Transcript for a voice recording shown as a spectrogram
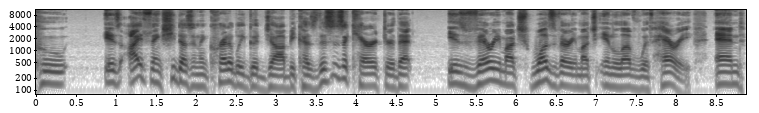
who is, I think she does an incredibly good job because this is a character that is very much, was very much in love with Harry. And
